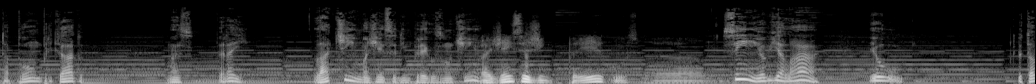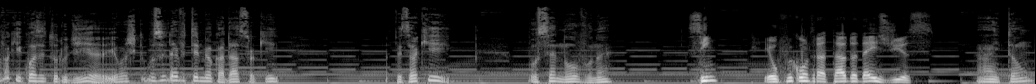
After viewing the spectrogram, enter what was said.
Tá bom, obrigado. Mas, peraí. Lá tinha uma agência de empregos, não tinha? Agência de empregos? Sim, eu ia lá. Eu. Eu tava aqui quase todo dia. Eu acho que você deve ter meu cadastro aqui. Apesar que. Você é novo, né? Sim, eu fui contratado há 10 dias. Ah, então.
